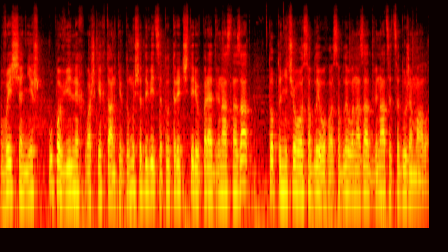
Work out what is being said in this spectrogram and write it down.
вища, ніж у повільних важких танків. Тому що дивіться, тут 34 вперед, 12 назад. Тобто нічого особливого, особливо назад 12 це дуже мало.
